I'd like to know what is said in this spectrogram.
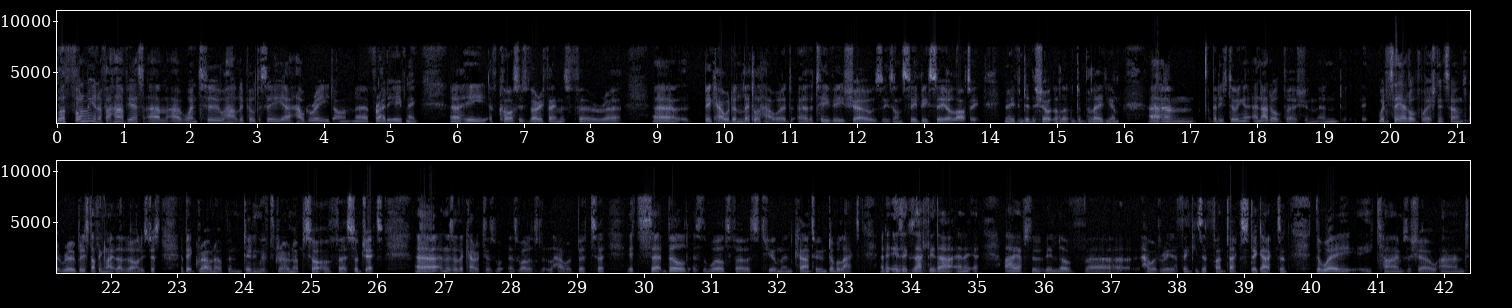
Well, funnily enough, I have. Yes, um, I went to Hartlepool to see uh, Howard Read on uh, Friday evening. Uh, he, of course, is very famous for uh, uh, Big Howard and Little Howard, uh, the TV shows. He's on CBBC a lot. He you know, even did the show at the London Palladium. Um, but he's doing an adult version, and when you say adult version, it sounds a bit rude, but it's nothing like that at all. It's just a bit grown up and dealing with grown up sort of uh, subjects. Uh, and there's other characters as well as Little Howard, but uh, it's billed as the world's first human cartoon double act, and it is exactly that. And it, I absolutely love uh, Howard Read. I think he's a fantastic actor, and the way he times the show and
